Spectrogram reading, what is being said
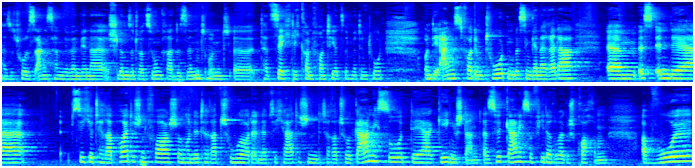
also Todesangst haben wir, wenn wir in einer schlimmen Situation gerade sind mhm. und äh, tatsächlich konfrontiert sind mit dem Tod. Und die Angst vor dem Tod, ein bisschen genereller, ähm, ist in der psychotherapeutischen Forschung und Literatur oder in der psychiatrischen Literatur gar nicht so der Gegenstand. Also es wird gar nicht so viel darüber gesprochen, obwohl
